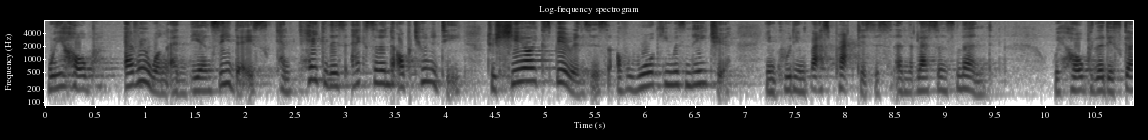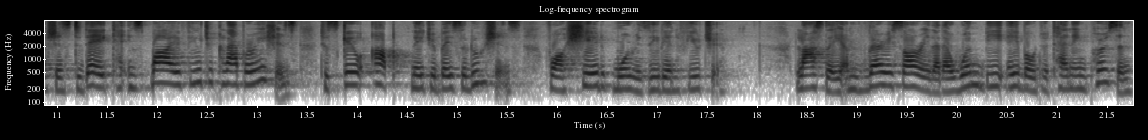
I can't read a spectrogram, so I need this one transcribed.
We hope everyone at D&C Days can take this excellent opportunity to share experiences of working with nature, including best practices and lessons learned. We hope the discussions today can inspire future collaborations to scale up nature-based solutions for a shared, more resilient future. Lastly, I'm very sorry that I won't be able to attend in person,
